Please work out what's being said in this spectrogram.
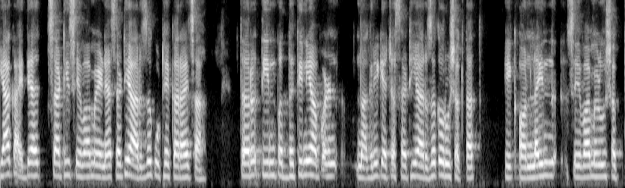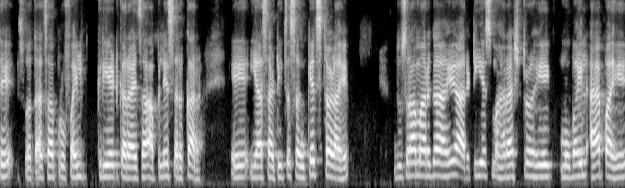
या कायद्यासाठी सेवा मिळण्यासाठी अर्ज कुठे करायचा? तर तीन पद्धतीने आपण नागरिक याच्यासाठी अर्ज करू शकतात. एक ऑनलाईन सेवा मिळू शकते. स्वतःचा प्रोफाईल क्रिएट करायचा आपले सरकार हे यासाठीचं संकेतस्थळ आहे. दुसरा मार्ग आहे आर टी एस महाराष्ट्र. हे एक मोबाईल ॲप आहे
